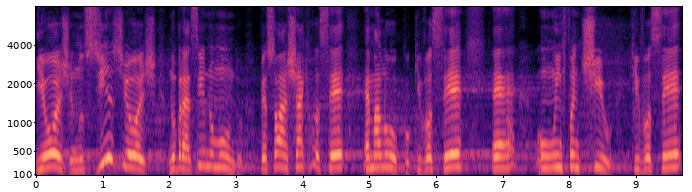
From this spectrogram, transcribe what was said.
e hoje, nos dias de hoje, no Brasil e no mundo, o pessoal achar que você é maluco, que você é um infantil, que você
